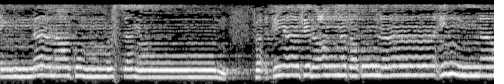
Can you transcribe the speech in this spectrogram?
إنا معكم مستمعون. فأتيا فرعون فقولا إنا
